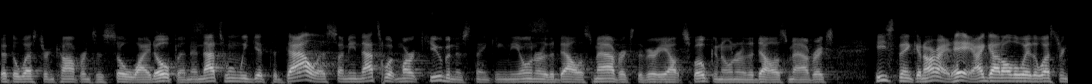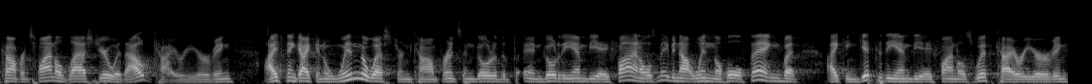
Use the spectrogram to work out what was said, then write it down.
that the Western Conference is so wide open. And that's when we get to Dallas. I mean, that's what Mark Cuban is thinking, the owner of the Dallas Mavericks, the very outspoken owner of the Dallas Mavericks. He's thinking, all right, hey, I got all the way to the Western Conference Finals last year without Kyrie Irving. I think I can win the Western Conference and go to the and go to the NBA Finals. Maybe not win the whole thing, but I can get to the NBA Finals with Kyrie Irving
